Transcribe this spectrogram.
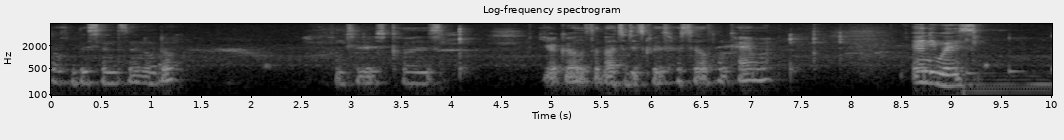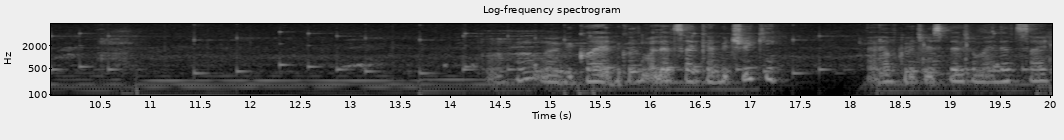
doch ein bisschen Sinn, oder? Hoffentlich, because your girl is about to disgrace herself on camera. Anyways. Mm -hmm. I'm gonna be quiet because my left side can be tricky. I have great respect for my left side.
